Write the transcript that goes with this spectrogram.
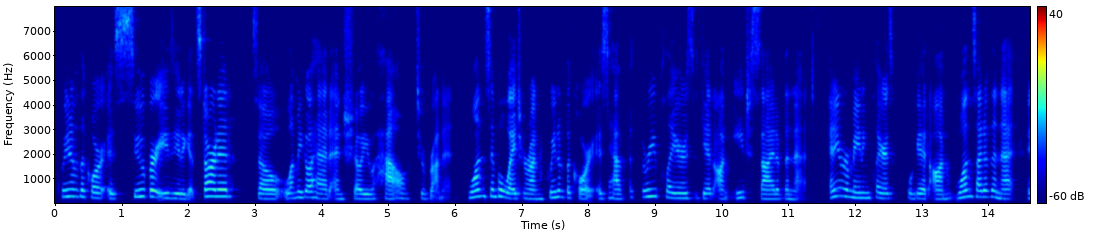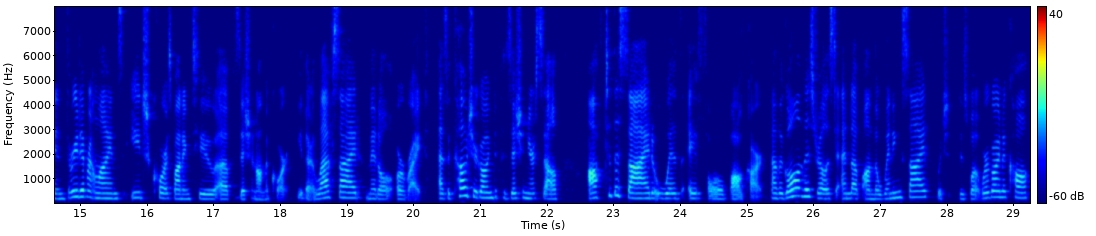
Queen of the Court is super easy to get started. So let me go ahead and show you how to run it. One simple way to run Queen of the Court is to have three players get on each side of the net. Any remaining players will get on one side of the net in three different lines, each corresponding to a position on the court, either left side, middle, or right. As a coach, you're going to position yourself off to the side with a full ball cart. Now the goal of this drill is to end up on the winning side, which is what we're going to call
